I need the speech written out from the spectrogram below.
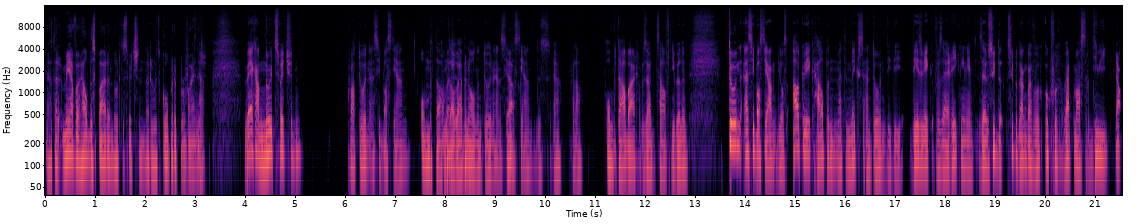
Je gaat daar mega veel geld besparen door te switchen naar een goedkopere provider. Ja. Wij gaan nooit switchen qua Toon en Sebastiaan. Onbetaalbaar. Omdat we hebben al een Toon en een Sebastiaan. Dus ja, voilà. Onbetaalbaar. We zouden het zelf niet willen. Toon en Sebastiaan, die ons elke week helpen met de mix en toon die hij deze week voor zijn rekening neemt. Zijn we super, dankbaar voor. Ook voor webmaster Dibi, Ja.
